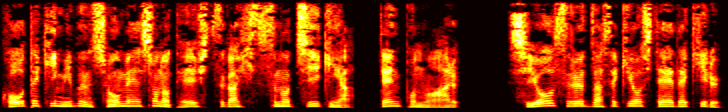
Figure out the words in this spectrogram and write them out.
公的身分証明書の提出が必須の地域や、店舗もある。使用する座席を指定できる。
